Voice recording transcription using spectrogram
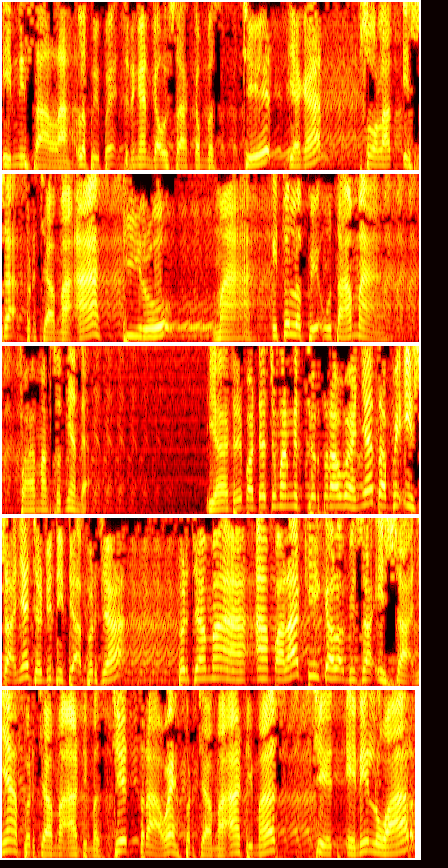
ini salah lebih baik jenengan nggak usah ke masjid ya kan sholat isya berjamaah di rumah itu lebih utama paham maksudnya enggak Ya daripada cuma ngejar terawihnya tapi isaknya jadi tidak berja berjamaah. Apalagi kalau bisa isaknya berjamaah di masjid, terawih berjamaah di masjid. Ini luar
